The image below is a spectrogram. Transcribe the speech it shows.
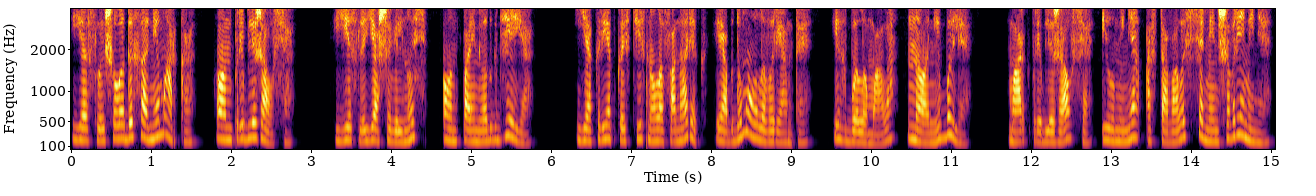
Я слышала дыхание Марка, он приближался. Если я шевельнусь, он поймет, где я. Я крепко стиснула фонарик и обдумывала варианты. Их было мало, но они были. Марк приближался, и у меня оставалось все меньше времени.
